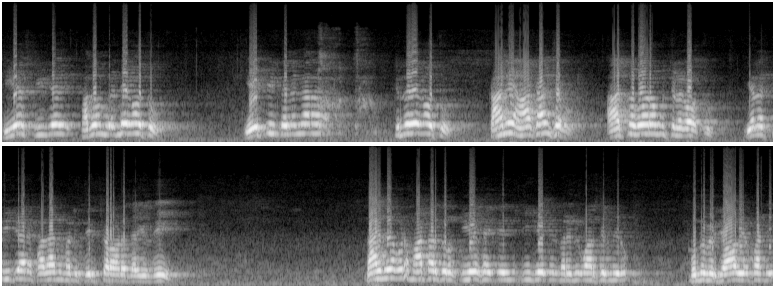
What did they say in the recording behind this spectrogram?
టీఎస్ టీజే పదం రెండే కావచ్చు. ఏపీ తెలంగాణ చిన్నదే కావచ్చు. కానీ ఆకాంక్షలు ఆత్మగౌరవం ఇచ్చిన కావచ్చు. ఇలా టీజీ అనే పదాన్ని మళ్ళీ తీసుకురావడం జరిగింది. దాని మీద కూడా మాట్లాడుతారు టీఎస్ అయితే టీజీ అయితే మరి ఎందుకు మార్చారు మీరు? ముందు మీరు జవాబు చెప్పండి.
